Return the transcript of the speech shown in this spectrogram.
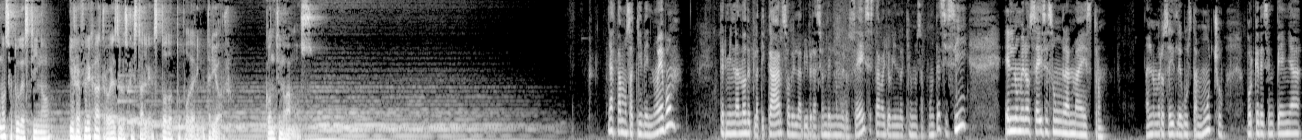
Conoce tu destino y refleja a través de los cristales todo tu poder interior. Continuamos. Ya estamos aquí de nuevo, terminando de platicar sobre la vibración del número 6. Estaba yo viendo aquí unos apuntes y sí, el número 6 es un gran maestro. Al número 6 le gusta mucho porque desempeña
